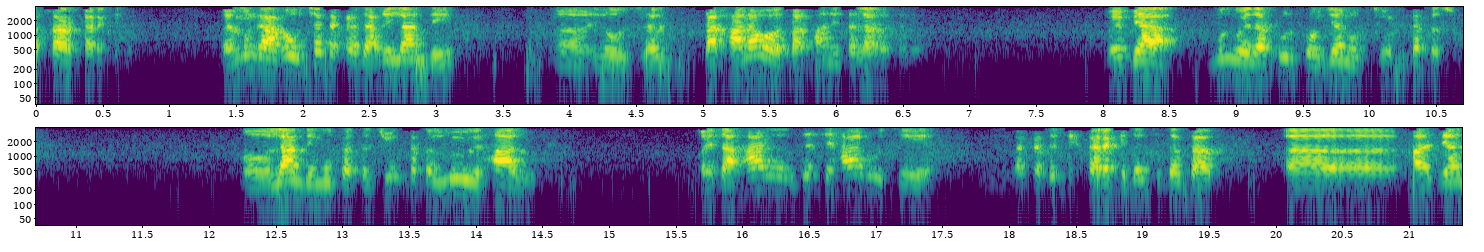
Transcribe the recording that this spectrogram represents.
اثر کار کوي موږ هغه چت کړه د غلان دی یو ځل تخانه او تخانه تلار کړو و بیا موږ ولا ټول فوجان او څور کته شو او لاندې موږ کتل چې کتل لوی حال وای دا حال د څه حال و چې لکه د ښکار کېدل چې دلته قاضیان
